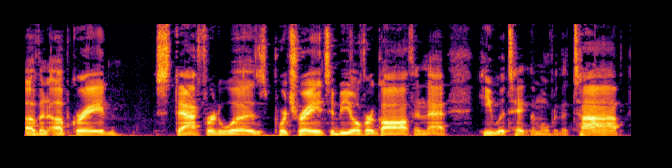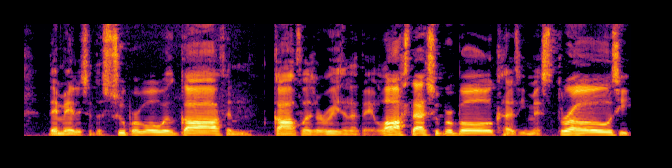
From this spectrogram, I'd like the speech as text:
of an upgrade Stafford was portrayed to be over Goff and that he would take them over the top. They made it to the Super Bowl with Goff, and Goff was a reason that they lost that Super Bowl because he missed throws, he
